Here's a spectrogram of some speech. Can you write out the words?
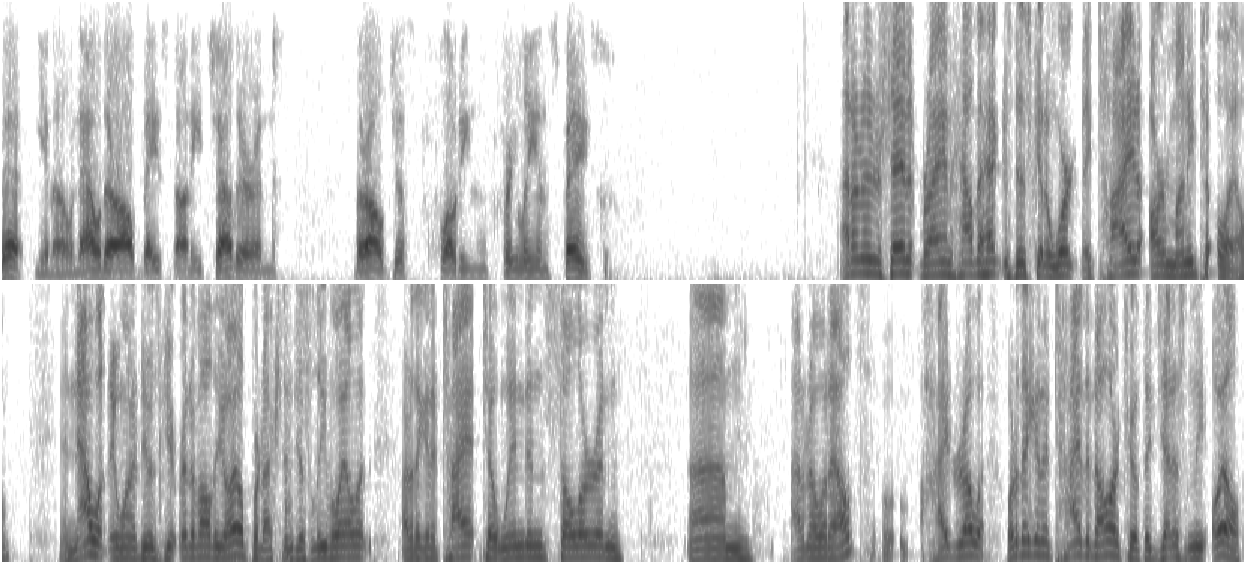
it. You know, now they're all based on each other, and they're all just floating freely in space. I don't understand it, Brian. How the heck is this going to work? They tied our money to oil, and now what they want to do is get rid of all the oil production and just leave oil. In. Are they going to tie it to wind and solar and um, I don't know what else? Hydro. What are they going to tie the dollar to if they jettison the oil,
